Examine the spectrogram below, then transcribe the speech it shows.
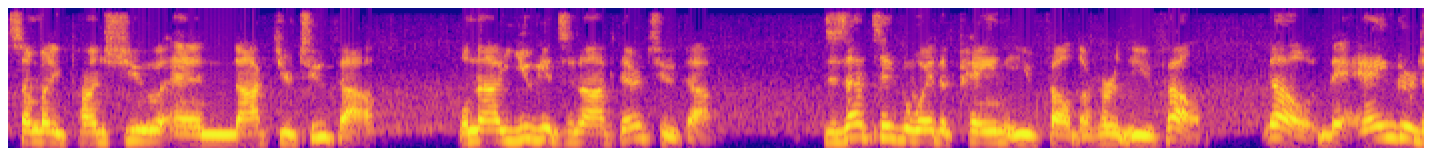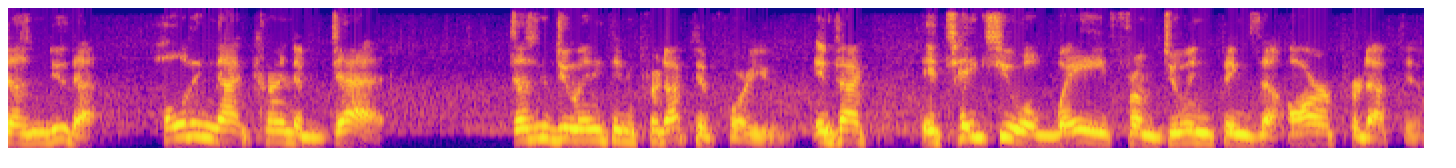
somebody punched you and knocked your tooth out. Well, now you get to knock their tooth out. Does that take away the pain that you felt, the hurt that you felt? No, the anger doesn't do that. Holding that kind of debt doesn't do anything productive for you. In fact, it takes you away from doing things that are productive,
